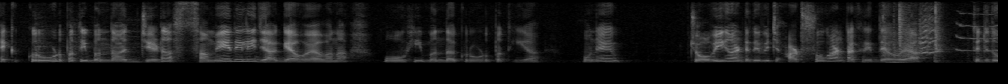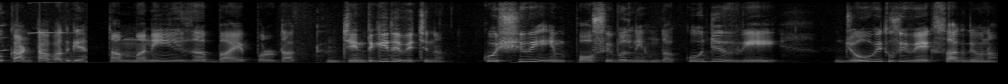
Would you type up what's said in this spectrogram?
ਇੱਕ ਕਰੋੜਪਤੀ ਬੰਦਾ ਜਿਹੜਾ ਸਮੇਂ ਦੇ ਲਈ ਜਾਗਿਆ ਹੋਇਆ ਵਾ ਨਾ, ਉਹੀ ਬੰਦਾ ਕਰੋੜਪਤੀ ਆ। ਉਹਨੇ 24 ਘੰਟੇ ਦੇ ਵਿੱਚ 800 ਘੰਟਾ ਖਰੀਦਿਆ ਹੋਇਆ ਤੇ ਜਦੋਂ ਘੰਟਾ ਵੱਧ ਗਿਆ, ਤਾਂ money is a by product ਜ਼ਿੰਦਗੀ ਦੇ ਵਿੱਚ ਨਾ ਕੁਝ ਵੀ ਇੰਪੋਸੀਬਲ ਨਹੀਂ ਹੁੰਦਾ, ਕੁਝ ਵੀ, ਜੋ ਵੀ ਤੁਸੀਂ ਵੇਖ ਸਕਦੇ ਹੋ ਨਾ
